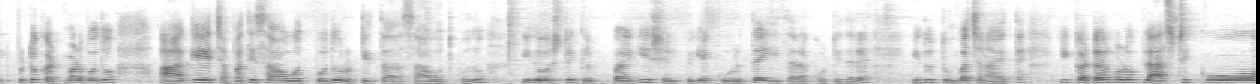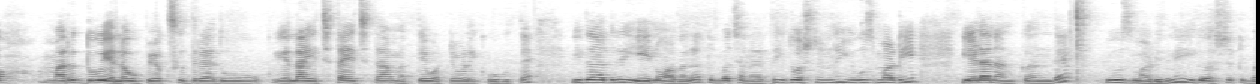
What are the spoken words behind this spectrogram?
ಇಟ್ಬಿಟ್ಟು ಕಟ್ ಮಾಡ್ಬೋದು. ಹಾಗೆ ಚಪಾತಿ ಸಹ ಒತ್ಬೋದು ರೊಟ್ಟಿ ಸಹ ಒತ್ಬೋದು ಇದು ಅಷ್ಟೇ ಗ್ರಿಪ್ಪಾಗಿ ಶಿಲ್ಪಿಗೆ ಕೂರುತ್ತೆ, ಈ ಥರ ಕೊಟ್ಟಿದ್ದಾರೆ. ಇದು ತುಂಬ ಚೆನ್ನಾಗೈತೆ. ಈ ಕಟರ್ಗಳು ಪ್ಲಾಸ್ಟಿಕ್ಕು, ಮರದ್ದು ಎಲ್ಲ ಉಪಯೋಗಿಸಿದ್ರೆ ಅದು ಎಲ್ಲ ಹೆಚ್ಚುತ್ತಾ ಹೆಚ್ಚುತ್ತಾ ಮತ್ತೆ ಹೊಟ್ಟೆ ಒಳಗೆ ಹೋಗುತ್ತೆ. ಇದಾದರೆ ಏನೂ ಆಗಲ್ಲ, ತುಂಬ ಚೆನ್ನಾಗಿರುತ್ತೆ ಇದು ಅಷ್ಟನ್ನು ಯೂಸ್ ಮಾಡಿ ಹೇಳೋಣ ಅನ್ಕೊಂಡೆ. ಯೂಸ್ ಮಾಡಿದ್ದೀನಿ. ಇದು ಅಷ್ಟೇ ತುಂಬ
